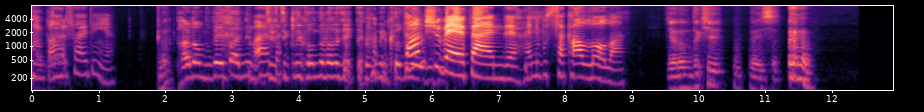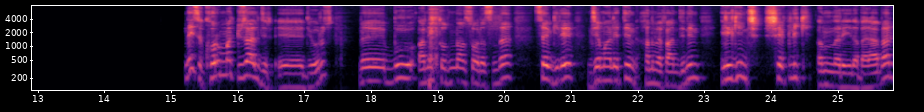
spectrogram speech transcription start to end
Bağırsaydın ya. Pardon bu beyefendi Bağırsa- tırtıklı kondom alacaktı. Kodu Tam şu beyefendi. Hani bu sakallı olan. Yanındaki neyse. Neyse korunmak güzeldir e, diyoruz. Ve bu anekdotundan sonrasında sevgili Cemalettin hanımefendinin ilginç şeflik anılarıyla beraber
